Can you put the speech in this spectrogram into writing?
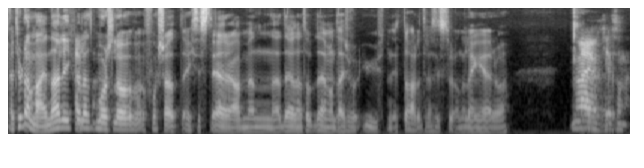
Jeg tror de mener likevel at. Law fortsatt eksisterer, men det er nettopp det med at de ikke får utnytta alle transistorene lenger, og, Nei, Eh, ok, sånn, ja.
